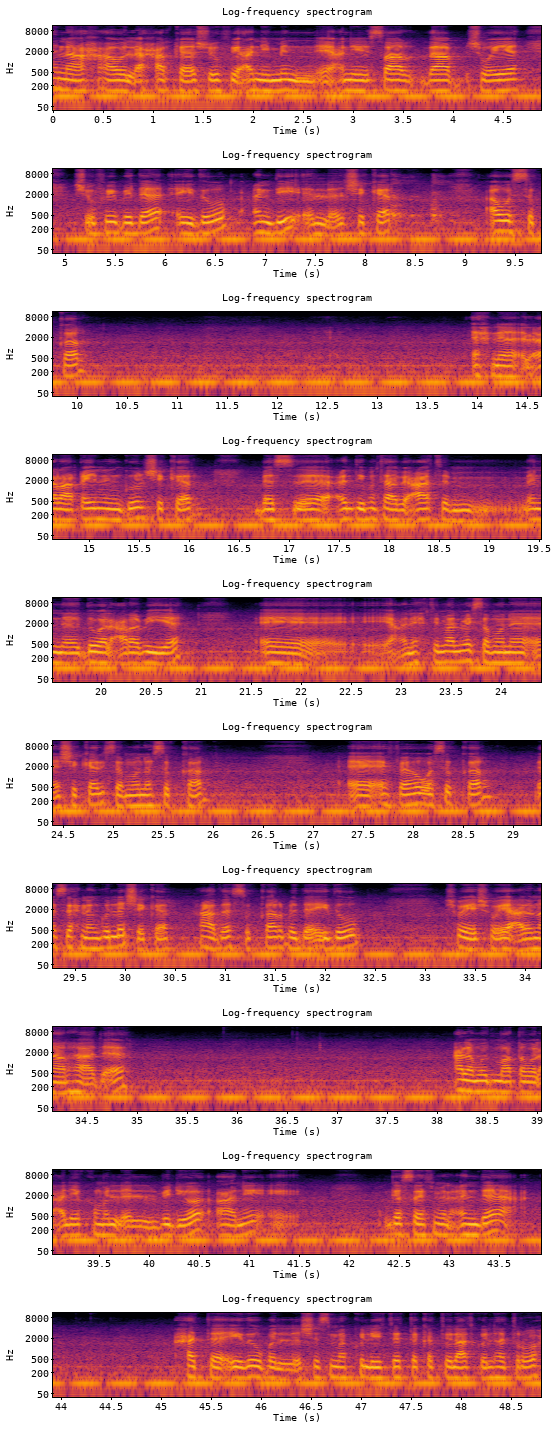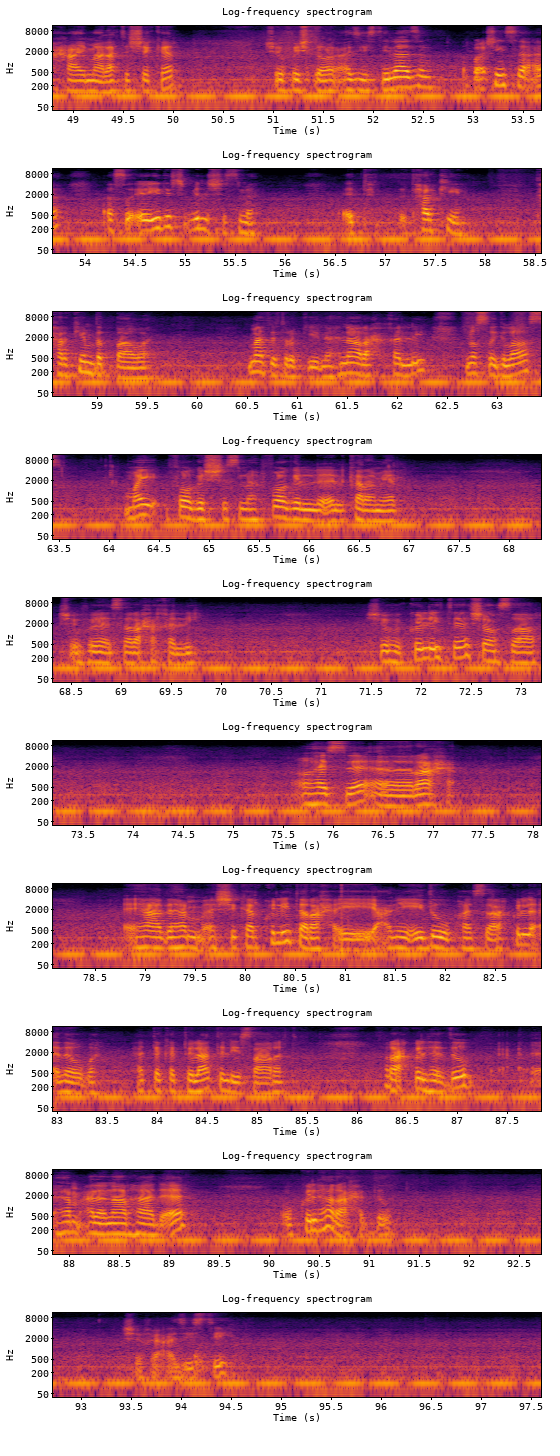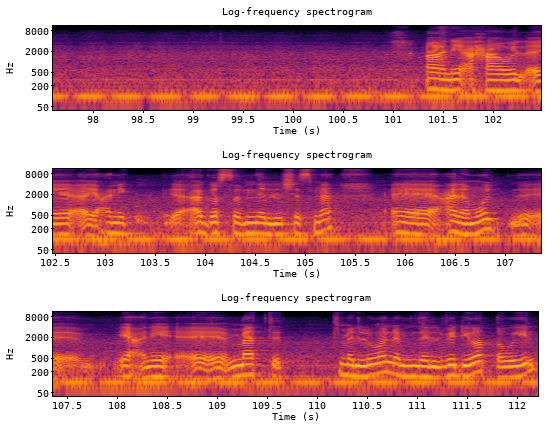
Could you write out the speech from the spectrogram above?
هنا أحاول أحركة. أشوف يعني من يعني صار ذاب شوية. شوفي بدأ يذوب عندي الشكر أو السكر. إحنا العراقيين نقول شكر بس عندي متابعات من دول عربية. إيه، يعني احتمال ما يسمونه شكر يسمونه سكر. إيه، فهو سكر. بس إحنا نقول له شكر. هذا السكر بدأ يذوب شوية شوية على نار هادئة. على مود ما طول عليكم الفيديو. أني قصيت من عنده حتى يذوب شو اسمه كليته التكتلات كلها تروح. هاي مالات الشكر. شوفي شلون عزيزتي لازم 24 ساعة إيدك بالش اسمه تحركين. تحركين بالطاوة. ما تتركينه هنا راح أخلي نص قلاص مي فوق الش اسمه فوق الكراميل. شوفي هسه راح اخليه شوفي كليته شلون صار. وهسه آه، راح هذا هم الشكر كليته راح يعني يذوب. هسه راح كله أذوبه هالتكتلات اللي صارت. راح كلها تذوب. هم على نار هادئة وكلها راح تذوب. شوفي عزيزتي. أني أحاول آه، يعني أقص من شو اسمه آه، على مود آه، يعني ما تملون من الفيديو الطويل.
